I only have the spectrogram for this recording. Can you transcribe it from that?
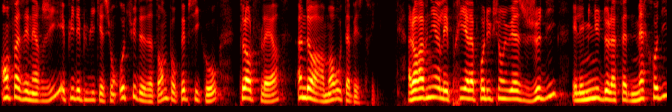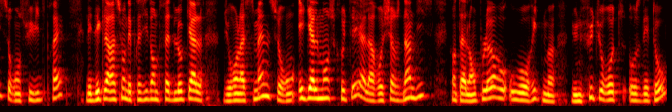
Enphase Energy, et puis des publications au-dessus des attentes pour PepsiCo, Cloudflare, Under Armour ou Tapestry. Alors à venir, les prix à la production US jeudi et les minutes de la Fed mercredi seront suivis de près. Les déclarations des présidents de Fed locales durant la semaine seront également scrutées à la recherche d'indices quant à l'ampleur ou au rythme d'une future hausse des taux.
